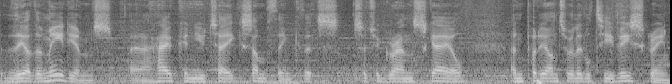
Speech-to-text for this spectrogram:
the other mediums? Uh, how can you take something that's such a grand scale and put it onto a little TV screen?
